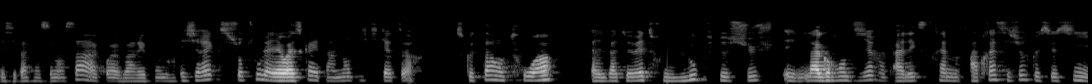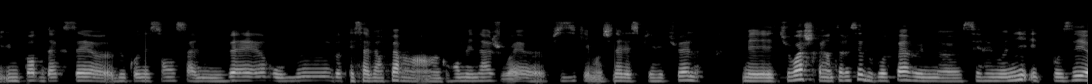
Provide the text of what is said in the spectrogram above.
mais c'est pas forcément ça à quoi elle va répondre. Et je dirais que surtout l'ayahuasca est un amplificateur. Ce que tu as en toi, elle va te mettre une loupe dessus et l'agrandir à l'extrême. Après, c'est sûr que c'est aussi une porte d'accès euh, de connaissances à l'univers, au monde, et ça vient faire un, grand ménage ouais, euh, physique, émotionnel et spirituel. Mais tu vois, je serais intéressée de refaire une euh, cérémonie et de poser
